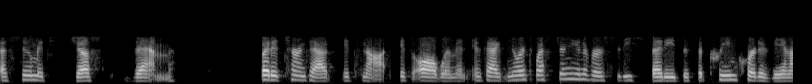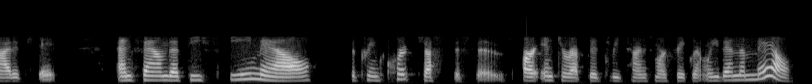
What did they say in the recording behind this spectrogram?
assume it's just them. But it turns out it's not. It's all women. In fact, Northwestern University studied the Supreme Court of the United States and found that the female Supreme Court justices are interrupted three times more frequently than the male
